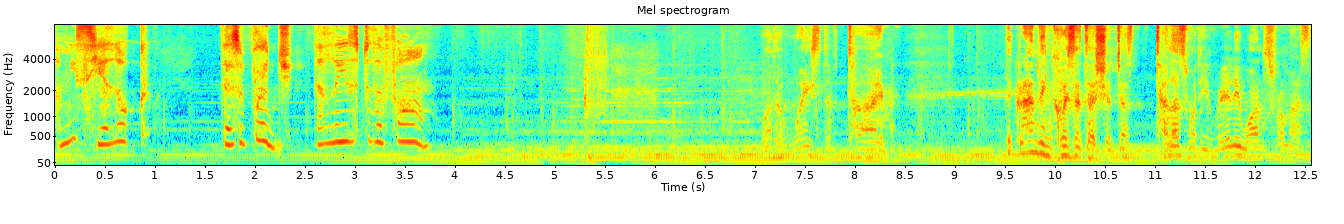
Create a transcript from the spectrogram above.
Amicia, look. There's a bridge that leads to the farm. What a waste of time. The Grand Inquisitor should just tell us what he really wants from us.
